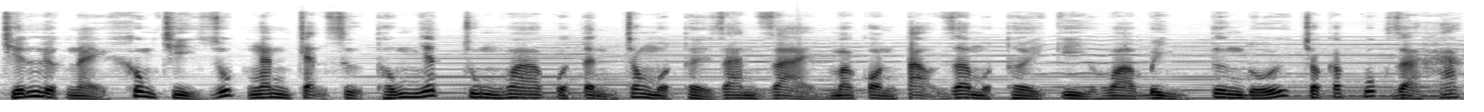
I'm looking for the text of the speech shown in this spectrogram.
Chiến lược này không chỉ giúp ngăn chặn sự thống nhất Trung Hoa của Tần trong một thời gian dài mà còn tạo ra một thời kỳ hòa bình tương đối cho các quốc gia khác.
